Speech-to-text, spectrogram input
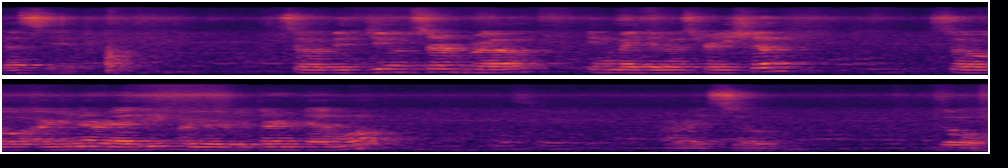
That's it. So did you observe well in my demonstration? So are you now ready for your return demo? Yes, sir. Alright, so go.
